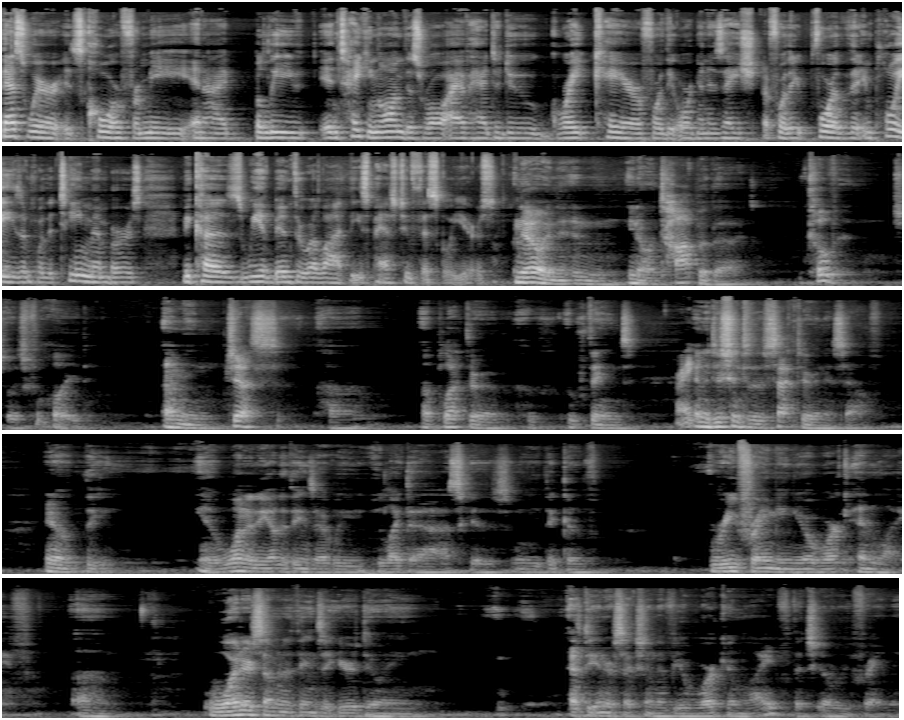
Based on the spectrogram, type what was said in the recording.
that's where it's core for me, and I believe in taking on this role, I have had to do great care for the organization, for the for the employees, and for the team members because we have been through a lot these past two fiscal years. No, and, and you know, on top of that, COVID, George Floyd, I mean, just uh, a plethora of, things. Right. In addition to the sector in itself, you know the, you know one of the other things that we, we like to ask is when you think of reframing your work and life, um, what are some of the things that you're doing at the intersection of your work and life that you're reframing?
